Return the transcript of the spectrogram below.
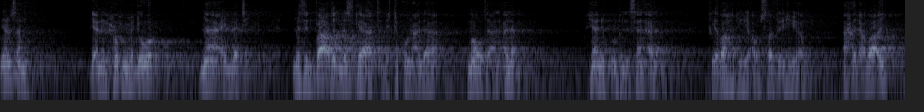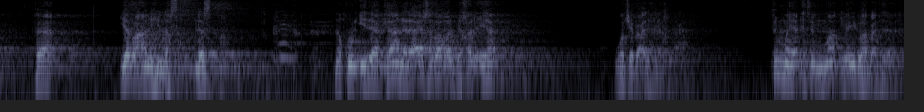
يلزمه لأن الحكم يدور مع علته. مثل بعض اللزقات التي تكون على موضع الألم. أحيانا يكون في الإنسان ألم في ظهره أو صدره أو أحد أعضائه فيضع عليه لزقة. نقول إذا كان لا يتضرر بخلعها وجب عليه الإخلاع ثم ثم يعيدها بعد ذلك.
